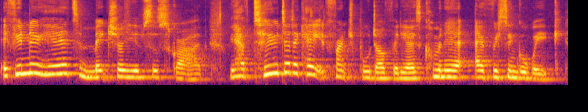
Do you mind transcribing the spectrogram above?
if you're new here, to make sure you subscribe. We have two dedicated French Bulldog videos coming here every single week.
